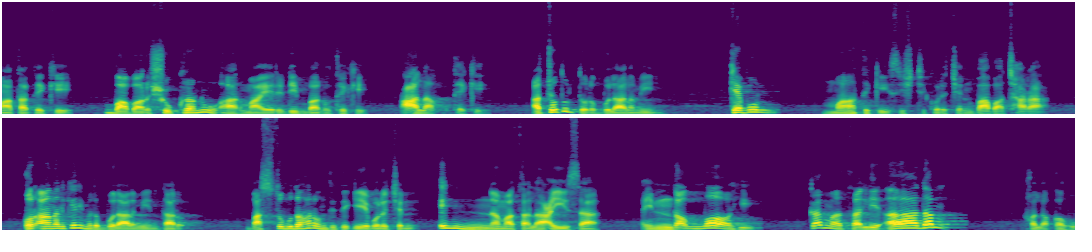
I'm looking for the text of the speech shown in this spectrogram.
মাতা থেকে, বাবার শুক্রাণু আর মায়ের ডিম্বাণু থেকে, আলাক থেকে। আর চতুর্থ রব্বুল আলমিন কেবল মা থেকেই সৃষ্টি করেছেন বাবা ছাড়া। ওর আনাল করিম রব্বুল আলমিন তার বাস্তব উদাহরণ দিতে গিয়ে বলেছেন, ইন্না মাসালা আইসা ইন্দাল্লাহি কামাসালি আদম খালাকাহু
